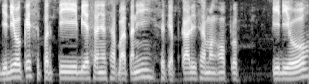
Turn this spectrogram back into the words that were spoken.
Jadi oke okay, seperti biasanya sahabat tani, setiap kali saya mengupload video,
